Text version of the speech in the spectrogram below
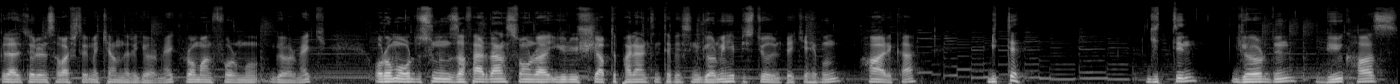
Gladyatörlerin savaştığı mekanları görmek. Roman formu görmek. O Roma ordusunun zaferden sonra yürüyüş yaptığı Palantin tepesini görmeyi hep istiyordun peki Hebun. Harika. Bitti. Gittin, gördün, büyük haz,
